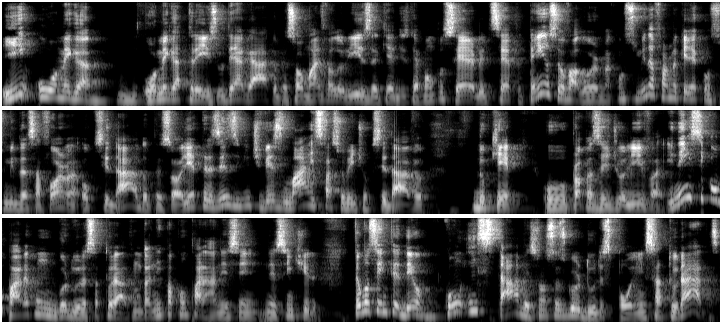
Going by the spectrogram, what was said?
E o ômega, o ômega 3, o DH, que o pessoal mais valoriza, que é, diz que é bom para o cérebro, etc., tem o seu valor, mas consumido da forma que ele é consumido dessa forma, oxidado, pessoal, ele é 320 vezes mais facilmente oxidável do que o próprio azeite de oliva. E nem se compara com gordura saturada, não dá nem para comparar nesse, nesse sentido. Então você entendeu quão instáveis são essas gorduras poliinsaturadas.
